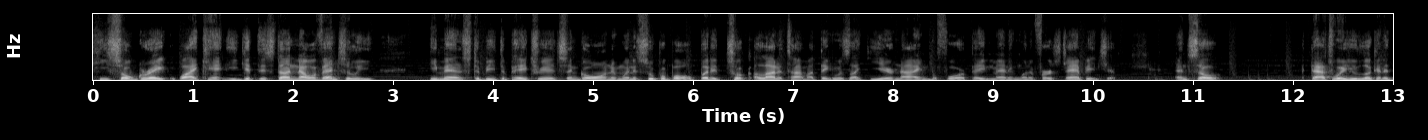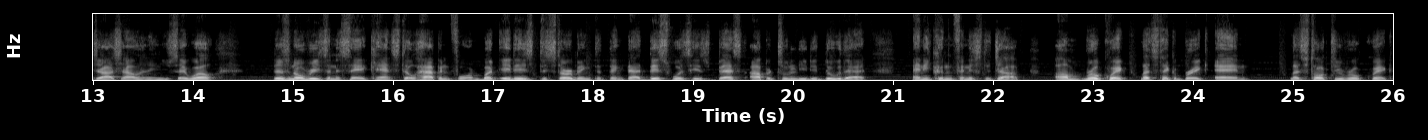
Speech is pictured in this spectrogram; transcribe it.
he's so great. Why can't he get this done? Now, eventually, he managed to beat the Patriots and go on and win a Super Bowl, but it took a lot of time. I think it was like year nine before Peyton Manning won a first championship. And so that's where you look at a Josh Allen and you say, well, there's no reason to say it can't still happen for him. But it is disturbing to think that this was his best opportunity to do that, and he couldn't finish the job. Um, real quick, let's take a break and let's talk to you real quick.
